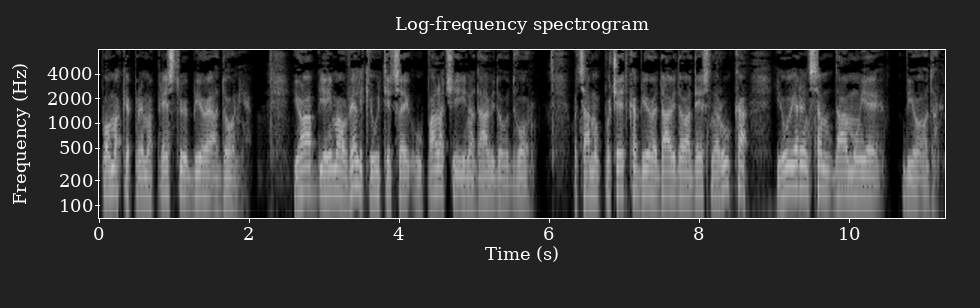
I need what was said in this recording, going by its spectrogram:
pomake prema prestoju bio je Adonija. Joab je imao veliki utjecaj u palači i na Davidovu dvoru. Od samog početka bio je Davidova desna ruka i uvjeren sam da mu je bio odan.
